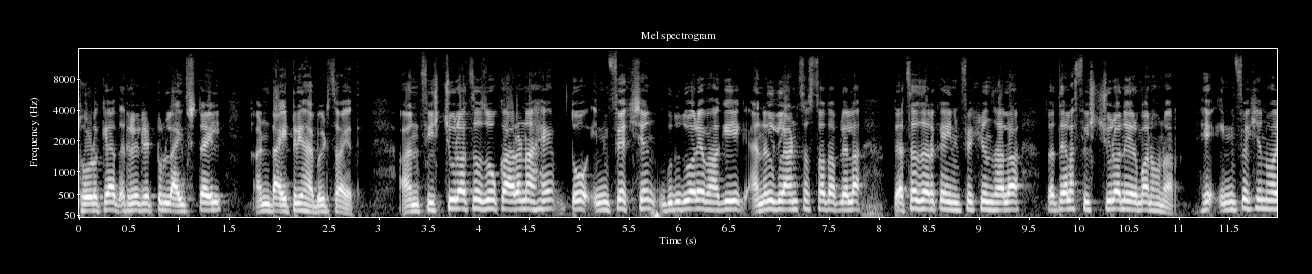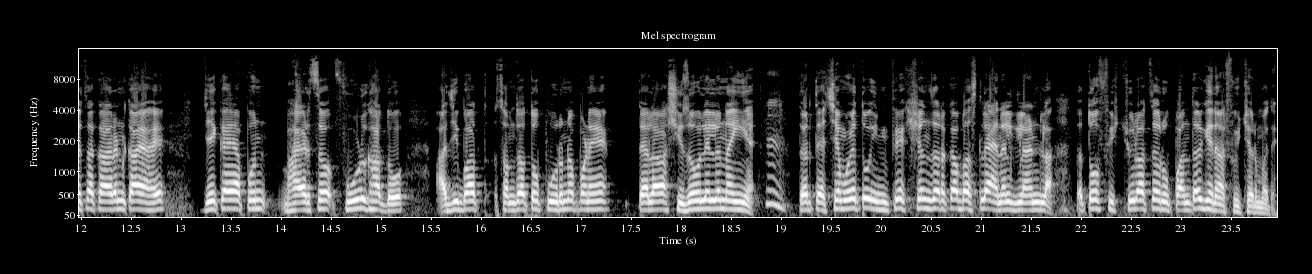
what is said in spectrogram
थोडक्यात रिलेटेड टू लाईफस्टाईल आणि डायटरी हॅबिट्स आहेत. आणि फिश्चुलाचं जो कारण आहे तो इन्फेक्शन गुरुद्वारे भागी एक ॲनल ग्लँड्स असतात आपल्याला. त्याचा जर काही इन्फेक्शन झाला तर त्याला फिश्चुला निर्माण होणार. हे इन्फेक्शन व्हायचं कारण काय आहे? जे काही आपण बाहेरचं फूड खातो अजिबात समजा तो पूर्णपणे त्याला शिजवलेलं नाही आहे तर त्याच्यामुळे तो इन्फेक्शन जर का बसला ॲनल ग्लँडला तर तो फिश्चुलाचं रूपांतर घेणार फ्युचरमध्ये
